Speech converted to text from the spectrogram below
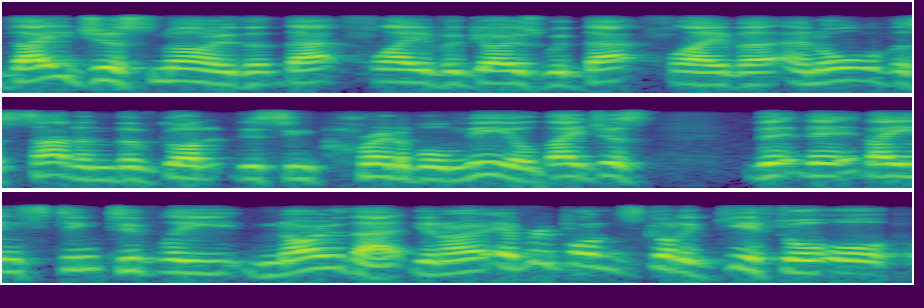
they just know that that flavor goes with that flavor, and all of a sudden they've got this incredible meal. They just they, they, they instinctively know that. You know, everyone's got a gift, or, or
